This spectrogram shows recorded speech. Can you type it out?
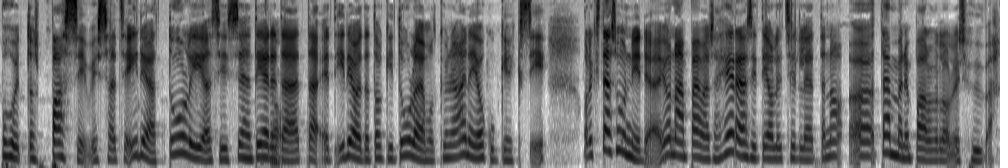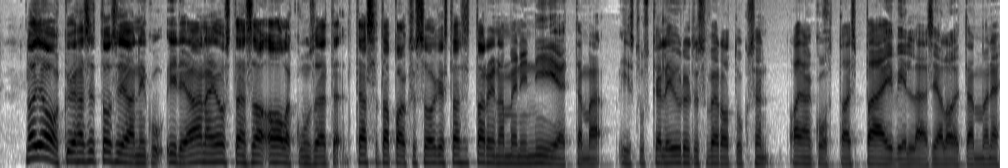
puhuit tuossa passiivissa, että se idea tuli ja siis sehän tiedetään, no. että, että ideoita toki tulee, mutta kyllä aina joku keksii. Oliko tämä sun idea? Jonain päivänä sä heräsit ja olit silleen, että no tämmöinen palvelu olisi hyvä. No joo, kyllähän se tosiaan niin kuin idea aina jostain saa alkuunsa. Että tässä tapauksessa oikeastaan se tarina meni niin, että mä istuskelin yritysverotuksen ajankohtaispäivillä ja siellä oli tämmöinen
